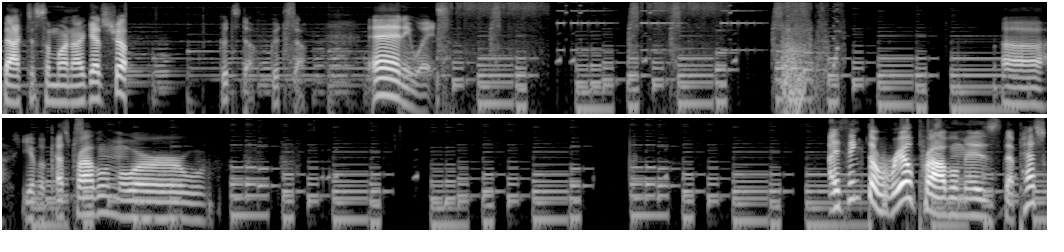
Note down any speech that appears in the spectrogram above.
back to some more Nargad's Show. Good stuff, good stuff. Anyways. Uh, you have a pest problem or... I think the real problem is the pest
